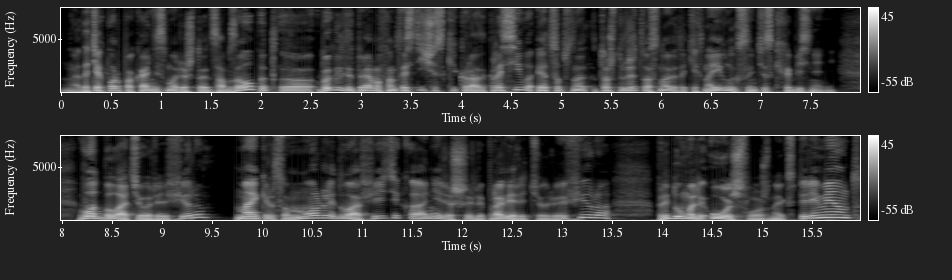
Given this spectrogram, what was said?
До тех пор, пока не смотришь, что это сам за опыт, э, выглядит прямо фантастически кра- красиво. Это, собственно, то, что лежит в основе таких наивных сcientific объяснений. Вот была теория эфира. Майкельсон Морли, два физика, они решили проверить теорию эфира, придумали очень сложный эксперимент,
